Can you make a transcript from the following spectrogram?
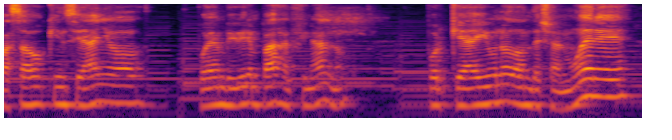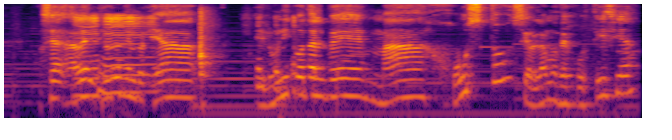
pasados 15 años, pueden vivir en paz al final, ¿no? Porque hay uno donde Shan muere. O sea, a ver, yo creo que en realidad el único tal vez más justo, si hablamos de justicia,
